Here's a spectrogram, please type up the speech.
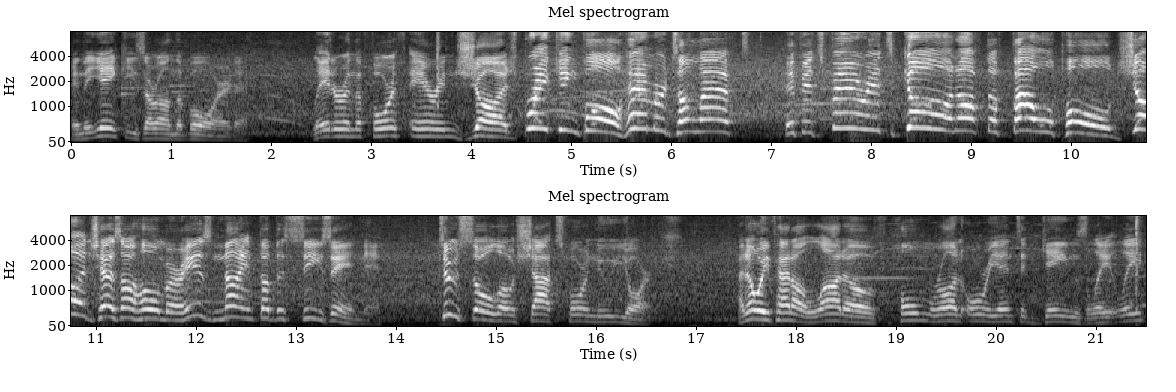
And the Yankees are on the board. Later in the fourth, Aaron Judge. Breaking ball, hammered to left. If it's fair, it's gone off the foul pole. Judge has a homer, his ninth of the season. Two solo shots for New York. I know we've had a lot of home run oriented games lately.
